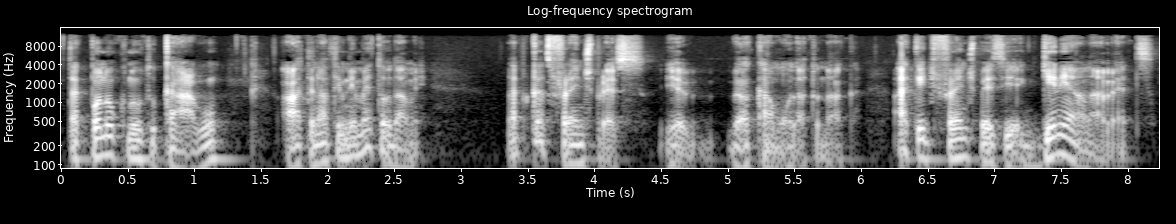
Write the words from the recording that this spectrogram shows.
tak ponúknú tú kávu alternatívnymi metódami. Napríklad French press je veľká móda tu. Aj keď French press je geniálna vec,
